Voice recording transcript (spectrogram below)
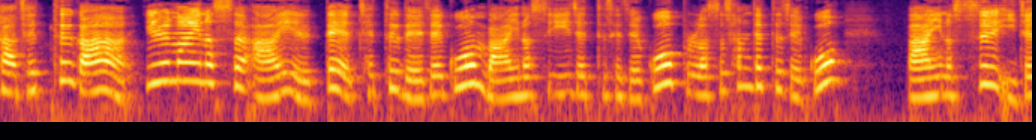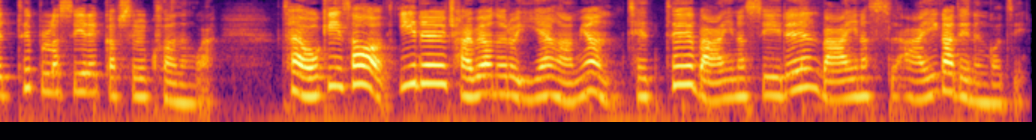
자, z가 1-i일 때 z 4제곱 마이너스 2z 세제곱 플러스 3z 제곱 마이너스 2z 플러스 1의 값을 구하는 거야. 자, 여기서 1을 좌변으로 이항하면 z 마이너스 1은 마이너스 i가 되는 거지.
